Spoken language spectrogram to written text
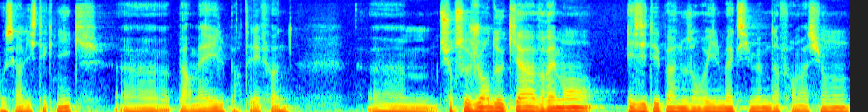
au service technique, euh, par mail, par téléphone. Euh, sur ce genre de cas, vraiment, n'hésitez pas à nous envoyer le maximum d'informations,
